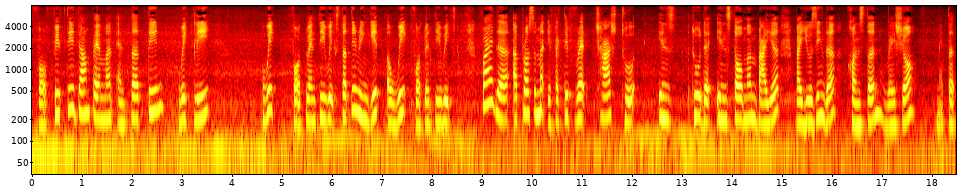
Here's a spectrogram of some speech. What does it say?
for 50 down payment and 13 weekly week for 20 weeks, 13 ringgit a week for 20 weeks. Find the approximate effective rate charged to in, to the installment buyer by using the constant ratio method.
